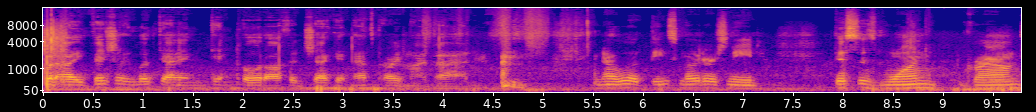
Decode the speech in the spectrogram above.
but I visually looked at it and didn't pull it off and check it, and that's probably my bad. now look, these motors need, this is one ground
